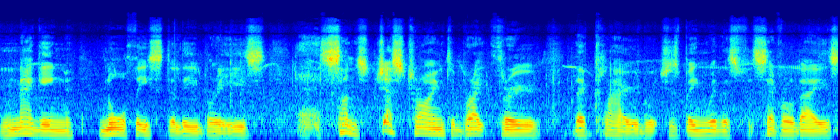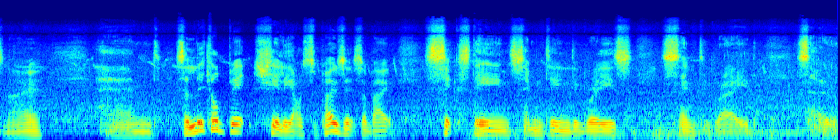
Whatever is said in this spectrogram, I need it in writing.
nagging northeasterly breeze. Uh, sun's just trying to break through the cloud, which has been with us for several days now. And it's a little bit chilly. I suppose it's about 16, 17 degrees centigrade. So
